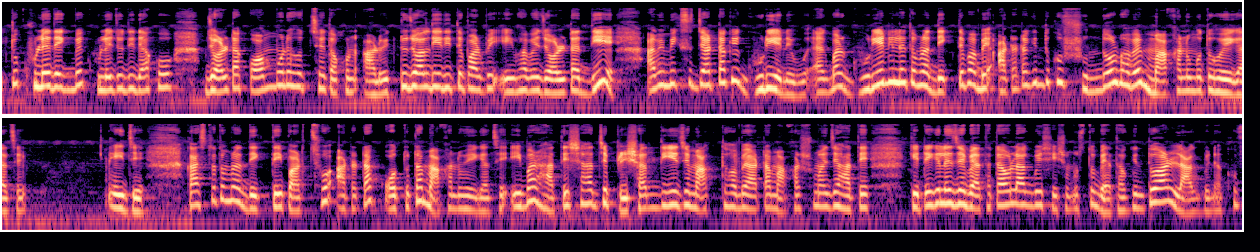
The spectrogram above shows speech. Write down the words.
একটু খুলে দেখবে, খুলে যদি দেখো জলটা কম মনে হচ্ছে তখন আরও একটু জল দিয়ে দিতে পারবে। এইভাবে জলটা দিয়ে আমি মিক্সির জারটাকে ঘুরিয়ে নেব। একবার ঘুরিয়ে নিলে তোমরা দেখতে পাবে আটাটা কিন্তু খুব সুন্দরভাবে মাখানো মতো হয়ে গেছে। এই যে, কাজটা তোমরা দেখতেই পারছ, আটাটা কতটা মাখানো হয়ে গেছে। এবার হাতের সাহায্যে প্রেসার দিয়ে যে মাখতে হবে, আটা মাখার সময় যে হাতে কেটে গেলে যে ব্যথাটাও লাগবে সেই সমস্ত ব্যথাও কিন্তু আর লাগবে না। খুব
